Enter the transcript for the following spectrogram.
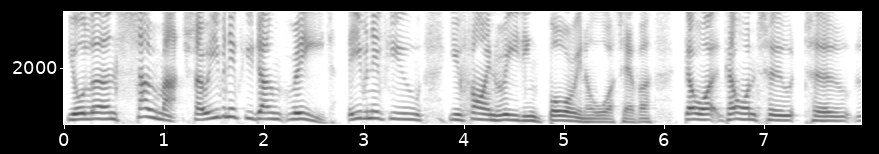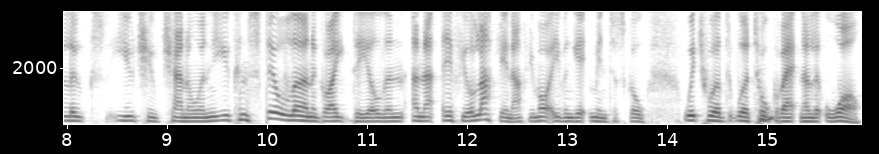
you'll learn so much. So even if you don't read, even if you you find reading boring or whatever, go go on to to Luke's YouTube channel, and you can still learn a great deal. And and if you're lucky enough, you might even get him into school, which we'll we'll talk mm-hmm. about in a little while.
